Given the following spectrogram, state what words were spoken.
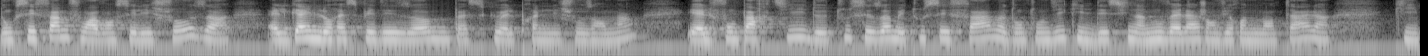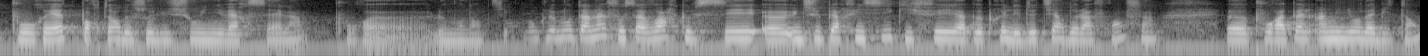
Donc ces femmes font avancer les choses, elles gagnent le respect des hommes parce qu'elles prennent les choses en main. Et elles font partie de tous ces hommes et toutes ces femmes dont on dit qu'ils dessinent un nouvel âge environnemental qui pourrait être porteur de solutions universelles pour euh, le monde entier. Donc le Montana, il faut savoir que c'est euh, une superficie qui fait à peu près les deux tiers de la France pour à peine un million d'habitants.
